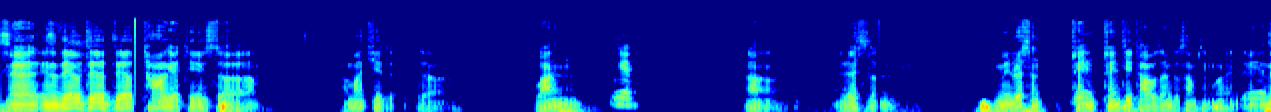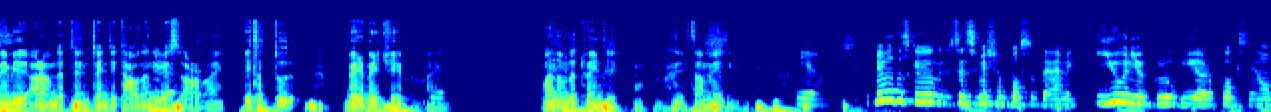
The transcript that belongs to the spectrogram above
Uh, it's- their their their target is uh, how much is it? Uh, one yeah. uh, less than I mean less than Yeah. 20,000 or something, right? Uh, Yes. Maybe around the 20,000 Yeah. US dollar, right? It's a two very very cheap, right? Yeah. One of the 20. it's amazing. Maybe I'll just go, since you mentioned Boston Dynamic, you and your group here are focusing on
